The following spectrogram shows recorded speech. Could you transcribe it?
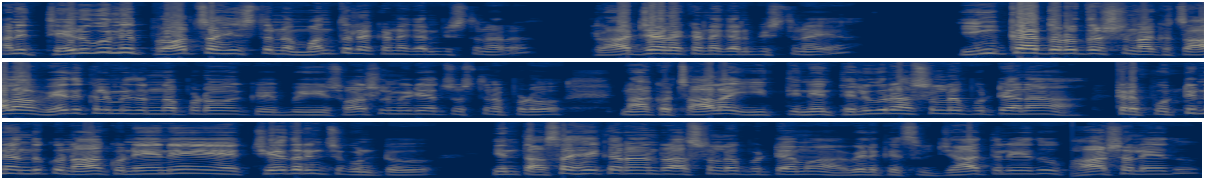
అని తెలుగుని ప్రోత్సహిస్తున్న మంత్రులు ఎక్కడ కనిపిస్తున్నారా? రాజ్యాలు ఎక్కడ కనిపిస్తున్నాయా? ఇంకా దురదృష్టం నాకు చాలా వేదికల మీద ఉన్నప్పుడు ఈ సోషల్ మీడియా చూస్తున్నప్పుడు నాకు చాలా ఈ నేను తెలుగు రాష్ట్రంలో పుట్టానా? ఇక్కడ పుట్టినందుకు నాకు నేనే చేదరించుకుంటూ ఇంత అసహ్యకరమైన రాష్ట్రంలో పుట్టామా? వీళ్ళకి అసలు జాతి లేదు భాష లేదు.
